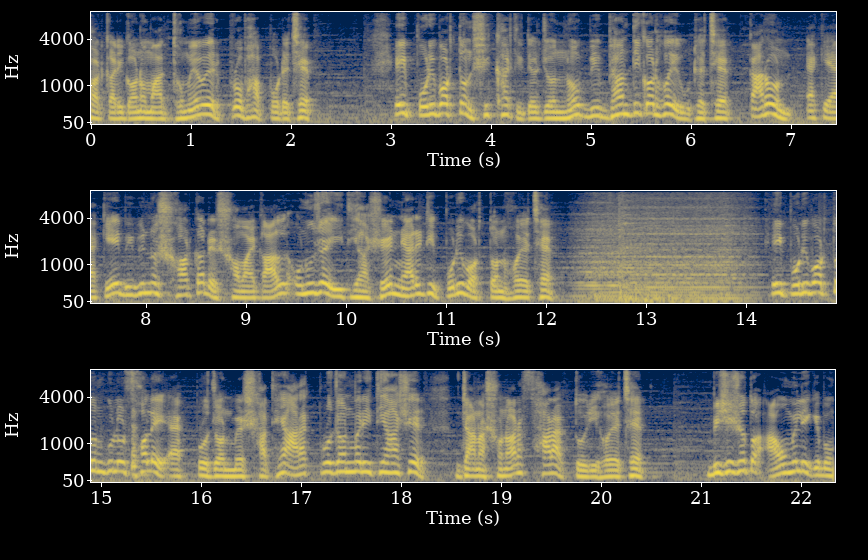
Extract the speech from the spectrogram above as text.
সরকারি গণমাধ্যমেও এর প্রভাব পড়েছে। এই পরিবর্তন শিক্ষার্থীদের জন্য বিভ্রান্তিকর হয়ে উঠেছে, কারণ একে একে বিভিন্ন সরকারের সময়কাল অনুযায়ী ইতিহাসে ন্যারেটিভ পরিবর্তন হয়েছে। এই পরিবর্তনগুলোর ফলে এক প্রজন্মের সাথে আর এক প্রজন্মের ইতিহাসের জানাশোনার ফারাক তৈরি হয়েছে। বিশেষত আওয়ামী লীগ এবং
